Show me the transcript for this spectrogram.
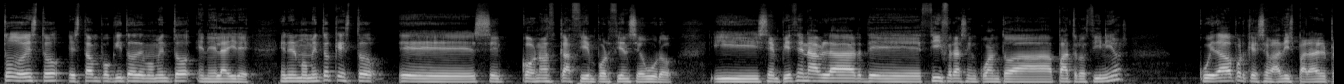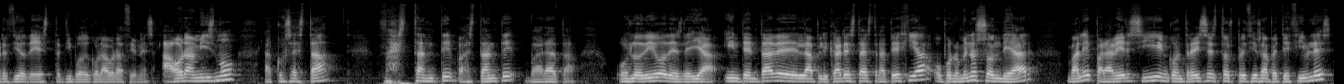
Todo esto está un poquito de momento en el aire. En el momento que esto eh, se conozca 100% seguro y se empiecen a hablar de cifras en cuanto a patrocinios, cuidado porque se va a disparar el precio de este tipo de colaboraciones. Ahora mismo la cosa está bastante, bastante barata. Os lo digo desde ya. Intentad aplicar esta estrategia o por lo menos sondear ¿vale? Para ver si encontráis estos precios apetecibles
